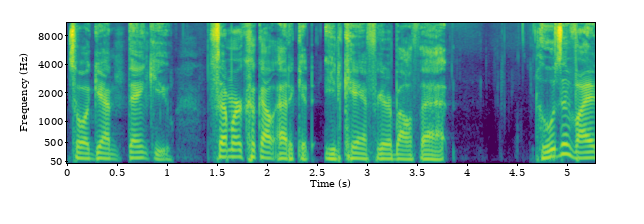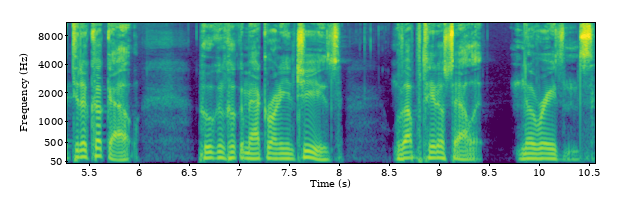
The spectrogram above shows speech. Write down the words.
So again, thank you. Summer cookout etiquette, you can't forget about that. Who's invited to the cookout? Who can cook a macaroni and cheese without potato salad? No raisins.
